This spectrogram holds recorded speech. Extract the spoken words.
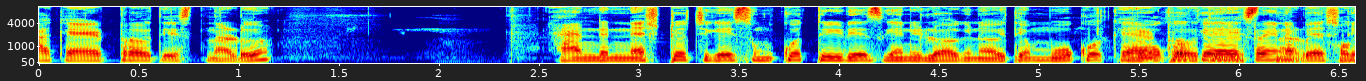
ఆ క్యారెక్టర్ అయితే ఇస్తున్నాడు. అండ్ నెక్స్ట్ వచ్చి గైస్ ఇంకో త్రీ డేస్ కానీ లాగిన్ అయితే మోకో క్యారెక్టర్ క్యారెక్టర్ అయినా బెస్ట్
